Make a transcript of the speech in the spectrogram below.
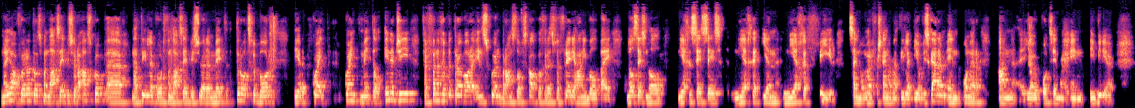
Nou ja, voordat ons vandag se episode afskop, uh natuurlik word vandag se episode met trots geborg deur Quaint Quaint Metal Energy vir vinnige betroubare en skoon brandstof skakelgerus vir Freddie Hannibal by 060 966 9194 sy nommer verskyn natuurlik hier op die skerm en onder aan jou potsender en die video.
